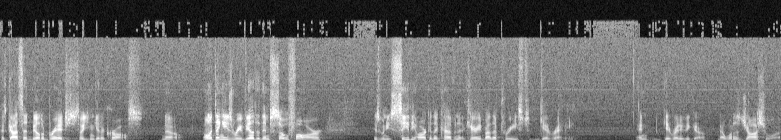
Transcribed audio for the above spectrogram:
Has God said, build a bridge so you can get across? No. Only thing He's revealed to them so far is when you see the Ark of the Covenant carried by the priest, get ready and get ready to go. Now, what does Joshua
